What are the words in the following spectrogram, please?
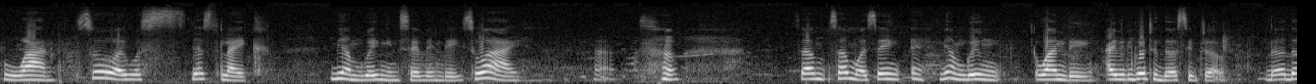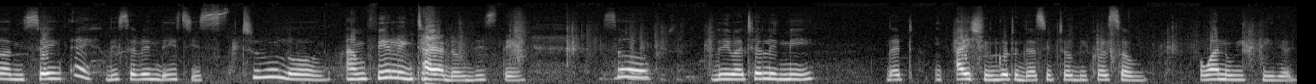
one. So I was just like, me, I'm going in seven days. Why? Uh, so some, some were saying, eh, me, I'm going one day. I will go to the hospital. The other one is saying, hey, these seven days is too long. I'm feeling tired of this thing. So they were telling me that I should go to the hospital because of one week period.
